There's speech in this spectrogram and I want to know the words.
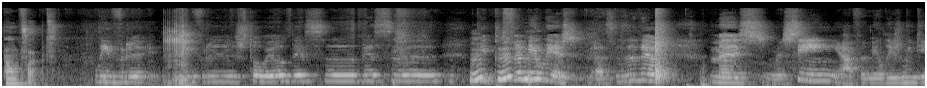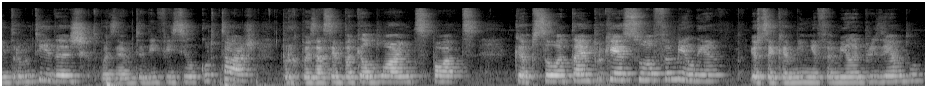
É um facto. livre, livre estou eu desse, desse tipo de famílias, graças a Deus. Mas, mas sim, há famílias muito intrometidas que depois é muito difícil cortar, porque depois há sempre aquele blind spot que a pessoa tem porque é a sua família. Eu sei que a minha família, por exemplo,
